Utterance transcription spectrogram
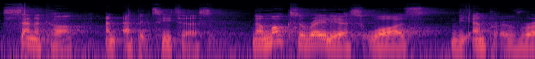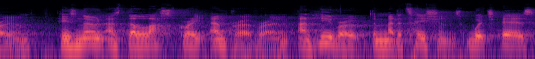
Seneca, and Epictetus. Now, Marcus Aurelius was the emperor of Rome. He's known as the last great emperor of Rome, and he wrote the Meditations, which is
